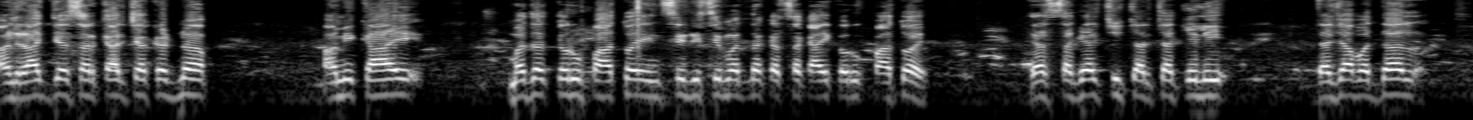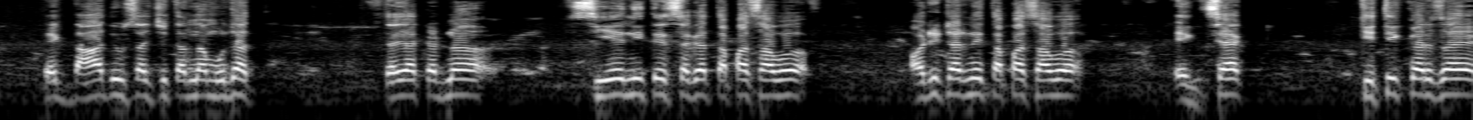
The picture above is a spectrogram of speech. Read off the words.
आणि राज्य सरकारच्याकडनं आम्ही काय मदत करू पाहतोय डी सीमधनं कसं काय करू पाहतोय त्या सगळ्याची चर्चा केली. त्याच्याबद्दल एक दहा दिवसाची त्यांना मुदत त्याच्याकडनं सी एनी ते सगळं तपासावं ऑडिटरने तपासावं एक्झॅक्ट किती कर्ज आहे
